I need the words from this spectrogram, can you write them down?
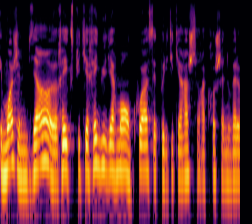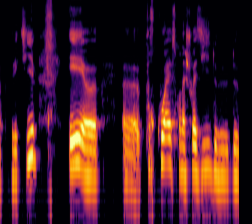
et moi, j'aime bien euh, réexpliquer régulièrement en quoi cette politique RH se raccroche à nos valeurs collectives et euh, euh pourquoi est-ce qu'on a choisi de, de,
